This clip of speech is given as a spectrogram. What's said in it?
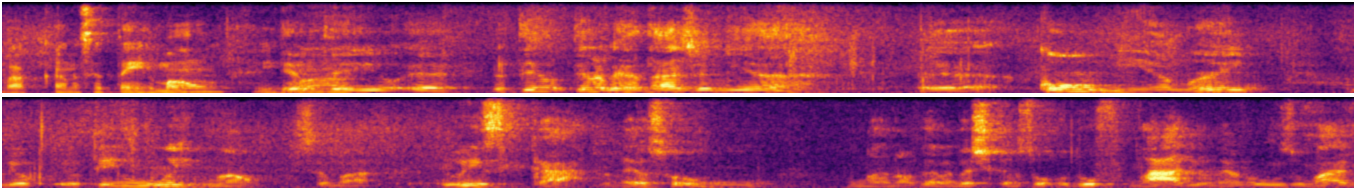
Bacana. Você tem irmão? Irmã? Eu tenho, é, eu tenho, tenho, na verdade, a minha, é, com minha mãe, eu, eu tenho um irmão, se chama Luiz Ricardo. Né? Eu sou um, uma novela mexicana, sou Rodolfo Mário, né? não uso Mário,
